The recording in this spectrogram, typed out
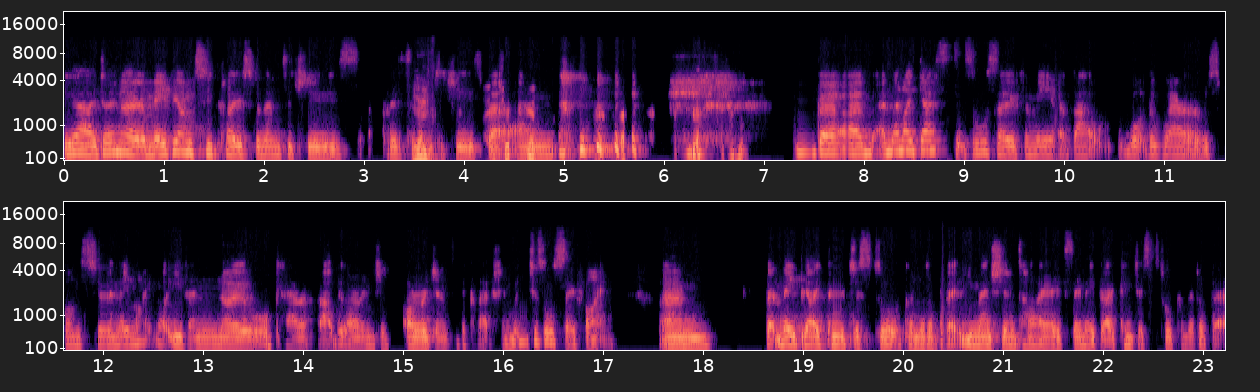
yeah, I don't know. Maybe I'm too close for them to choose, close to yes. them to choose, but. Um, but um, and then I guess it's also for me about what the wearer responds to, and they might not even know or care about the origin origins of the collection, which is also fine. Um, but maybe I could just talk a little bit. You mentioned Tide, so maybe I can just talk a little bit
